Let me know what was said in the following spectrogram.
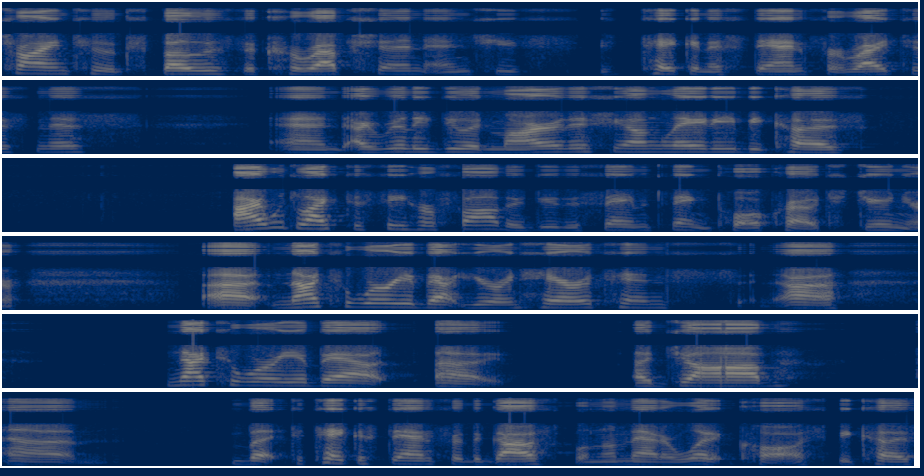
trying to expose the corruption, and she's taken a stand for righteousness. And I really do admire this young lady because I would like to see her father do the same thing, Paul Crouch Jr. Uh, not to worry about your inheritance. Uh, not to worry about uh, a job, um, but to take a stand for the gospel no matter what it costs. Because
